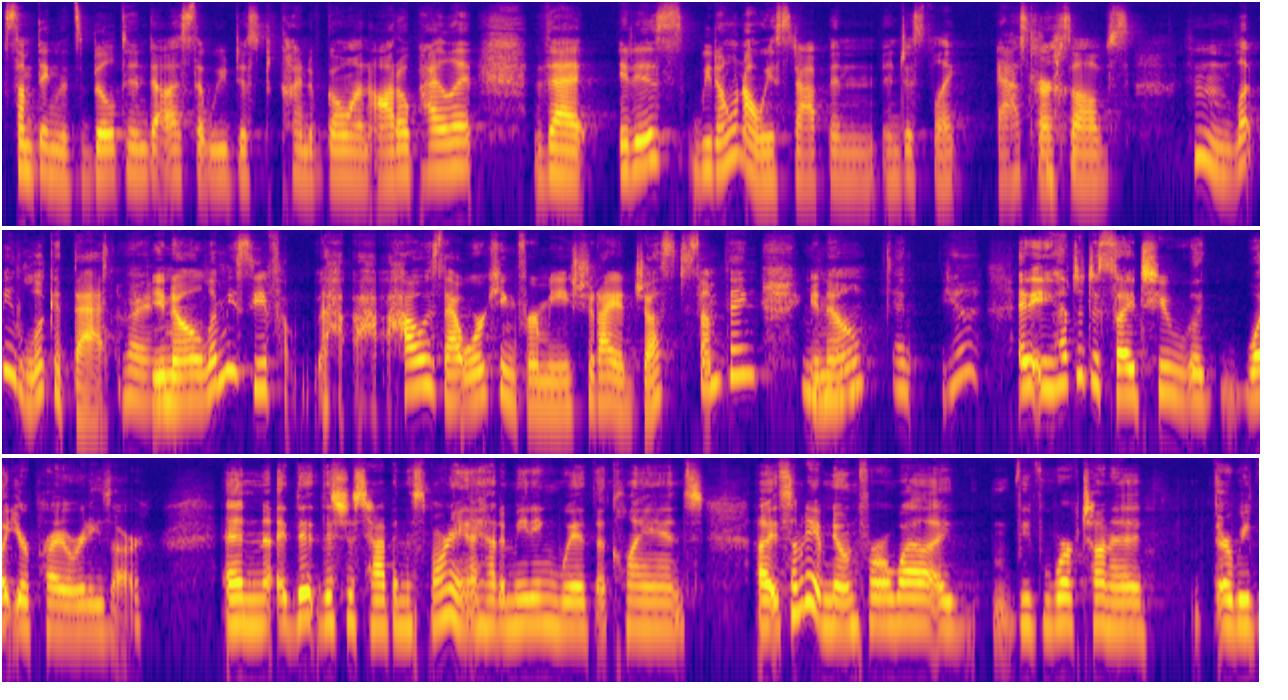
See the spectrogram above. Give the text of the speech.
something that's built into us that we just kind of go on autopilot. That it is, we don't always stop and and just like ask ourselves, hmm, let me look at that. Right. You know, let me see if h- how is that working for me? Should I adjust something? You know? And yeah, and you have to decide too, like what your priorities are. And th- this just happened this morning. I had a meeting with a client. Uh, it's somebody I've known for a while. I we've worked on a, or we've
